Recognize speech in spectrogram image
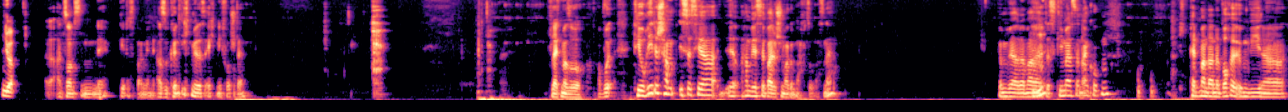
Ja. Äh, ansonsten, nee, geht das bei mir nicht. Also könnte ich mir das echt nicht vorstellen. Vielleicht mal so. Obwohl, theoretisch haben, ist es ja, äh, haben wir es ja beide schon mal gemacht, sowas, ne? Wenn wir da mal Mhm. das Klima dann angucken, pennt man da eine Woche irgendwie in einer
